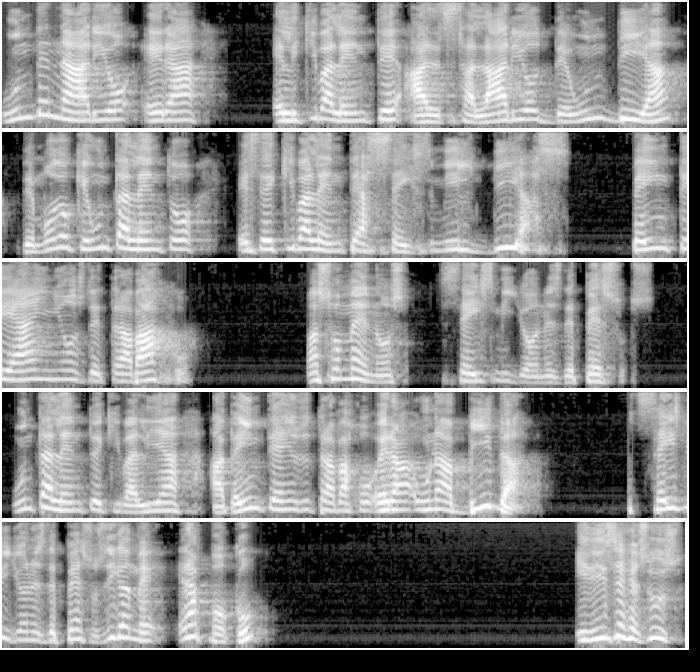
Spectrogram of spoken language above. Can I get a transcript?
Un denario era el equivalente al salario de un día, de modo que un talento es equivalente a seis mil días, 20 años de trabajo, más o menos 6 millones de pesos. Un talento equivalía a 20 años de trabajo, era una vida, 6 millones de pesos. Díganme, ¿era poco? Y dice Jesús,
